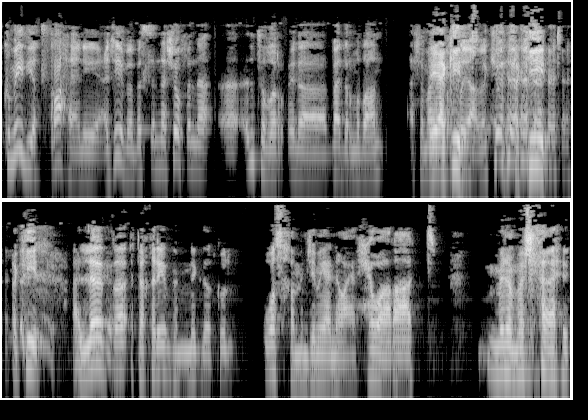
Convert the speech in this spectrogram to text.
كوميديا صراحة يعني عجيبة بس إنه أشوف إنه آه، انتظر إلى بعد رمضان عشان ما إي يقطع أكيد. صيامك. أكيد أكيد. اللعبة تقريبا نقدر تقول وسخة من جميع النواحي الحوارات من المشاهد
